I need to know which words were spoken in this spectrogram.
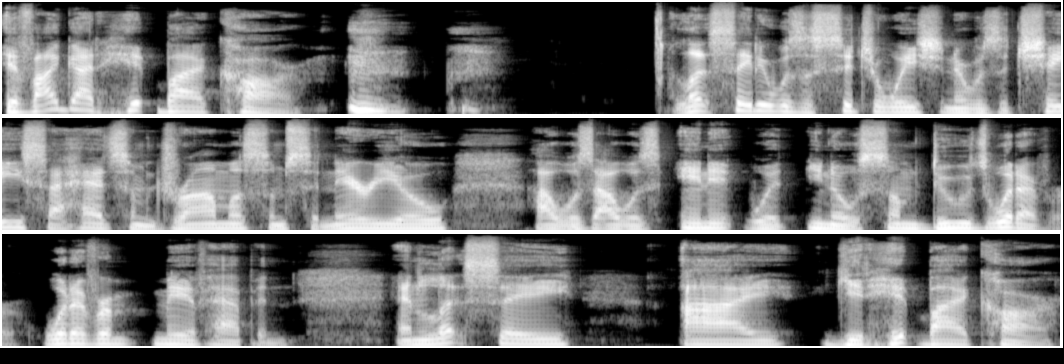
If I got hit by a car, let's say there was a situation, there was a chase, I had some drama, some scenario, I was I was in it with, you know, some dudes, whatever, whatever may have happened. And let's say I get hit by a car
